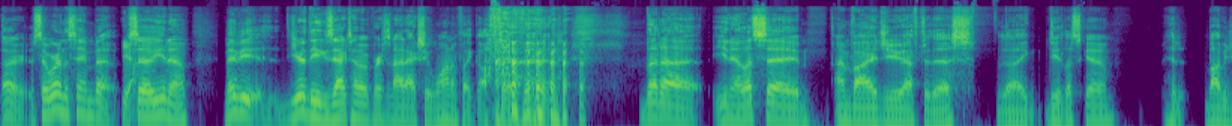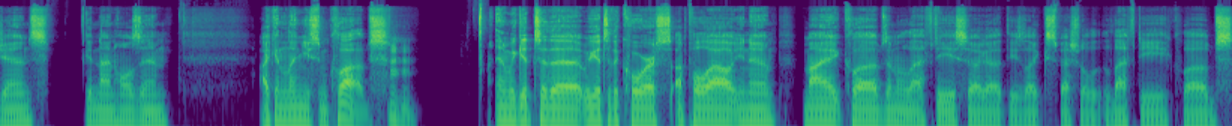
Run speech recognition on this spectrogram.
All right. So we're in the same boat. Yeah. So, you know, maybe you're the exact type of person I'd actually want to play golf with. but, uh, you know, let's say I invited you after this. Like, dude, let's go hit Bobby Jones, get nine holes in. I can lend you some clubs. Mhm. And we get to the we get to the course. I pull out, you know, my clubs. I'm a lefty, so I got these like special lefty clubs.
